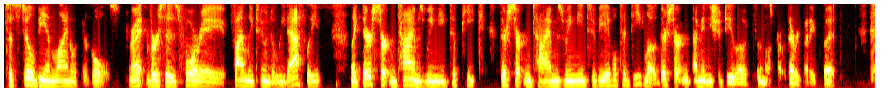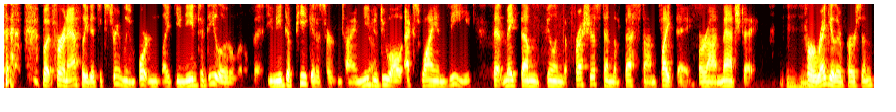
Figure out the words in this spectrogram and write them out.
to still be in line with their goals, right? Versus for a finely tuned elite athlete, like there's certain times we need to peak. There's certain times we need to be able to deload. There's certain, I mean, you should deload for the most part with everybody, but but for an athlete, it's extremely important. Like you need to deload a little bit. You need to peak at a certain time. You need yeah. to do all X, Y, and Z that make them feeling the freshest and the best on fight day or on match day. Mm-hmm. For a regular person,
